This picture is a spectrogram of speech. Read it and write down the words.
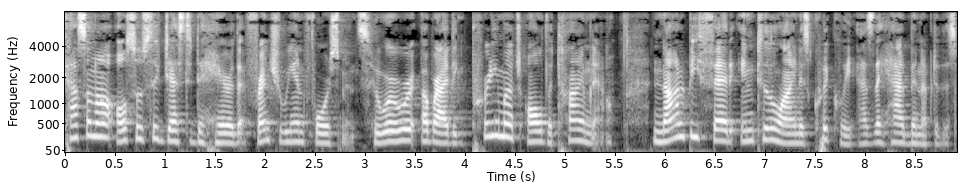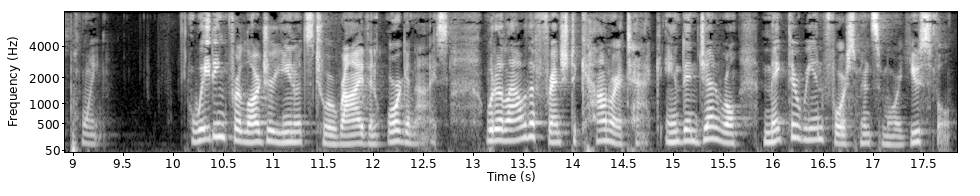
Castelnau also suggested to Herr that French reinforcements, who were arriving pretty much all the time now, not be fed into the line as quickly as they had been up to this point. Waiting for larger units to arrive and organize would allow the French to counterattack and, in general, make their reinforcements more useful.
